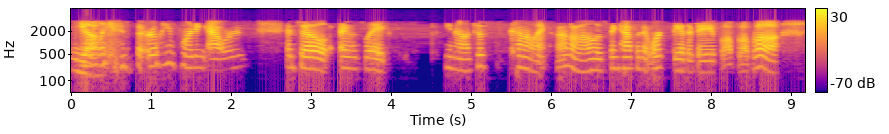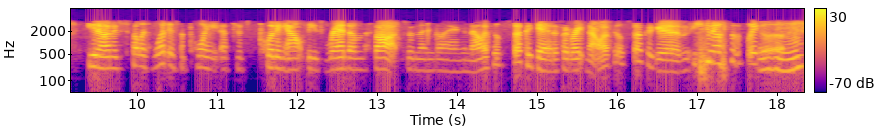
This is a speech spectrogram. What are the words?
you Yeah. know, like it's the early morning hours. And so I was like, you know, just kind of like, I don't know, this thing happened at work the other day, blah, blah, blah. You know, and I just felt like, what is the point of just putting out these random thoughts and then going, now I feel stuck again. If I'd write now, I feel stuck again. You know, it's like, ugh, Mhm,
